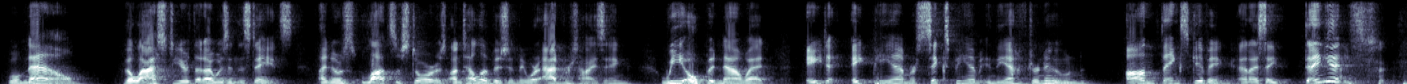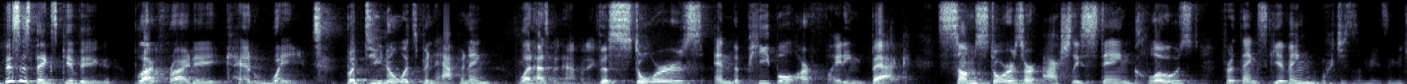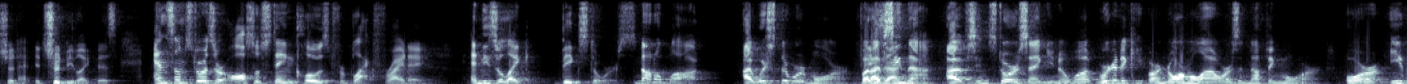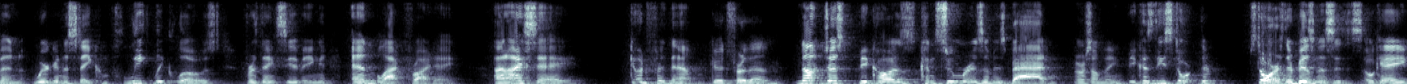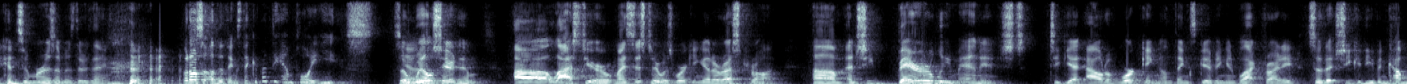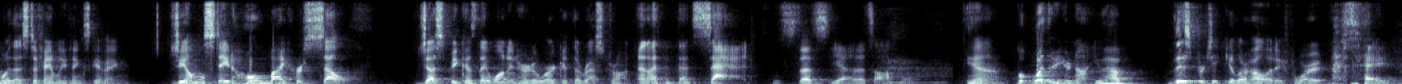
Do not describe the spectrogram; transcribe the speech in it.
Well, now, the last year that I was in the States, I noticed lots of stores on television, they were advertising, we open now at 8, 8 p.m. or 6 p.m. in the afternoon on Thanksgiving. And I say, dang it, this is Thanksgiving. Black Friday can wait. But do you know what's been happening? What has been happening? The stores and the people are fighting back. Some stores are actually staying closed for Thanksgiving, which is amazing. It should it should be like this. And some stores are also staying closed for Black Friday. And these are like big stores. Not a lot. I wish there were more, but I've seen that. I've seen stores saying, you know what, we're going to keep our normal hours and nothing more. Or even, we're going to stay completely closed for Thanksgiving and Black Friday. And I say, good for them. Good for them. Not just because consumerism is bad or something, because these store, they're stores, they're businesses, okay? Consumerism is their thing. but also other things. Think about the employees. So Yeah. Will shared him. Uh, last year, my sister was working at a restaurant, um, and she barely managed to get out of working on Thanksgiving and Black Friday so that she could even come with us to family Thanksgiving. She almost stayed home by herself just because they wanted her to work at the restaurant. And I think that's sad. That's, that's yeah, that's awful. Yeah, but whether or not you have this particular holiday for it, I say,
